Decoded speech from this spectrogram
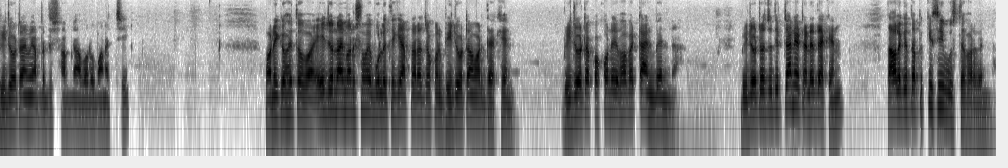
ভিডিওটা আমি আপনাদের সামনে আবারও বানাচ্ছি। অনেকে হয়তো বা এই জন্য আমি অনেক সময় বলে থাকি, আপনারা যখন ভিডিওটা আমার দেখেন, ভিডিওটা কখনো এভাবে টানবেন না। ভিডিওটা যদি টানে টানে দেখেন, তাহলে কিন্তু আপনি কিছুই বুঝতে পারবেন না।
